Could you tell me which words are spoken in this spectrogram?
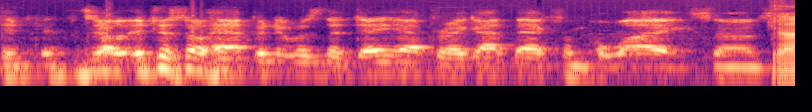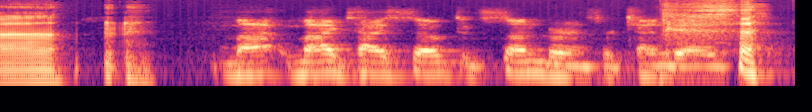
It, it, so it just so happened it was the day after I got back from Hawaii, so I was, uh. my my tie soaked and sunburned for ten days.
